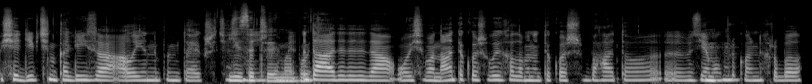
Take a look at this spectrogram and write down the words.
ще дівчинка Ліза, але я не пам'ятаю, якщо чесно. Ліза Джей, мабуть. Да, да, да, да, да. Ось вона також виїхала, вона також багато е, зйомок Мгм. прикольних робила.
